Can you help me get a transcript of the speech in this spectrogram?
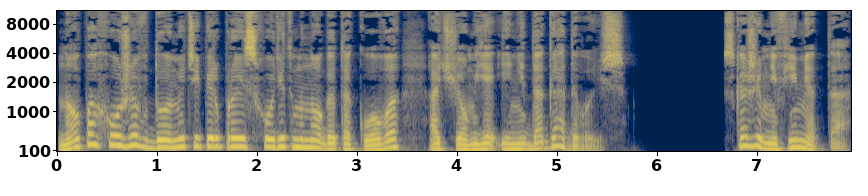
Но, похоже, в доме теперь происходит много такого, о чем я и не догадываюсь. Скажи мне, Фьеметта,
